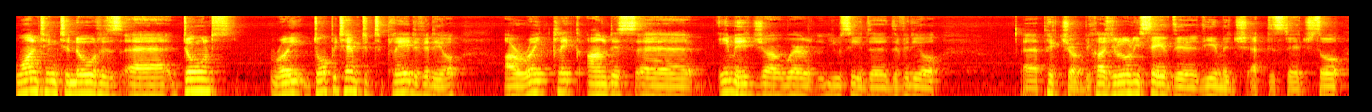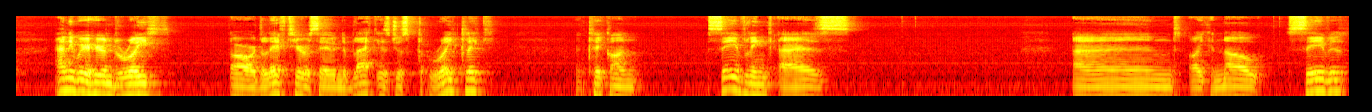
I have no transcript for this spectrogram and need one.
one thing to note is uh, don't right don't be tempted to play the video or right click on this uh, image or where you see the, the video uh, picture because you'll only save the, the image at this stage. So anywhere here on the right or the left here say in the black is just right click and click on save link as and I can now save it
